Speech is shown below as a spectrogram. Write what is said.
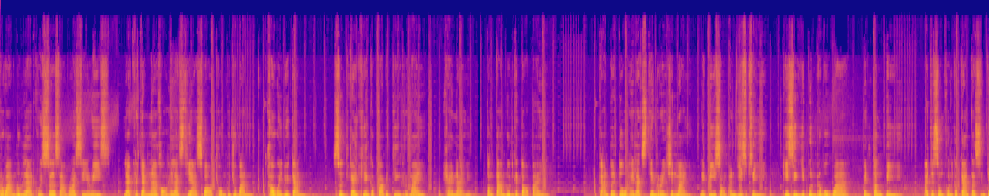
ระหว่างรุ่น Land Cruiser 300 Series และกระจังหน้าของ Hilux GR Sport โฉมปัจจุบันเข้าไว้ด้วยกัน ส่วนที่ใกล้เคียงกับความเป็นจริงหรือไม่ แค่ไหนต้องตามลุ้นกันต่อไป การเปิดตัว Hilux Generation ใหม่ในปี 2024 ที่สื่อญี่ปุ่นระบุว่าเป็นต้นปี อาจจะส่งผลกับการตัดสินใจ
